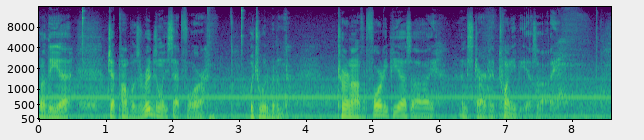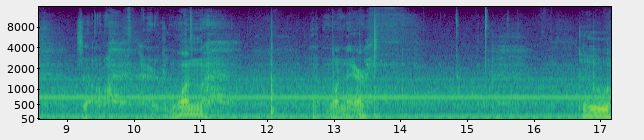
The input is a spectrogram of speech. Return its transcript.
or the uh, jet pump was originally set for which would have been turn off at 40 psi and start at 20 psi so there's one one there. Two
